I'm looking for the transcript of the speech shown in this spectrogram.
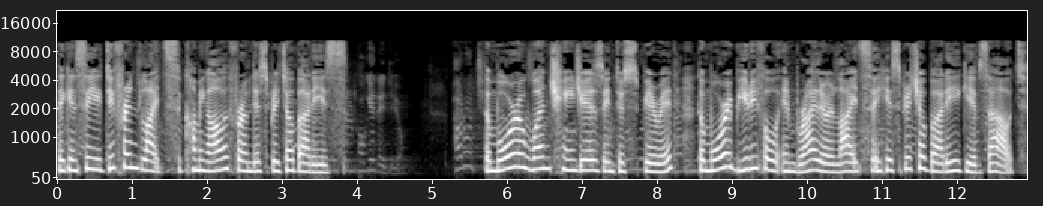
They can see different lights coming out from their spiritual bodies. The more one changes into spirit, the more beautiful and brighter lights his spiritual body gives out.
